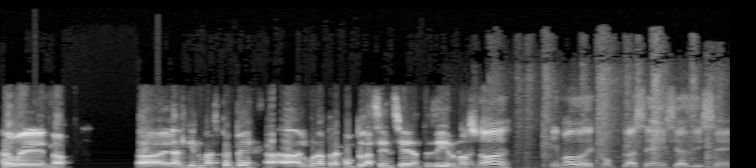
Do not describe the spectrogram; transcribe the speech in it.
Ah, Bueno. ¿Alguien más, Pepe? ¿A- ¿Alguna otra complacencia antes de irnos? No, no, ni modo de complacencia, dice.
